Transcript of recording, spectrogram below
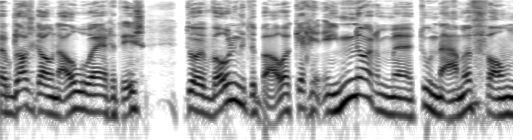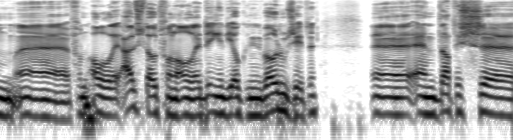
Ja. Glasgow nou, hoe erg het is. Door woningen te bouwen krijg je een enorme toename van, uh, van allerlei uitstoot. Van allerlei dingen die ook in de bodem zitten. Uh, en dat is, uh,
